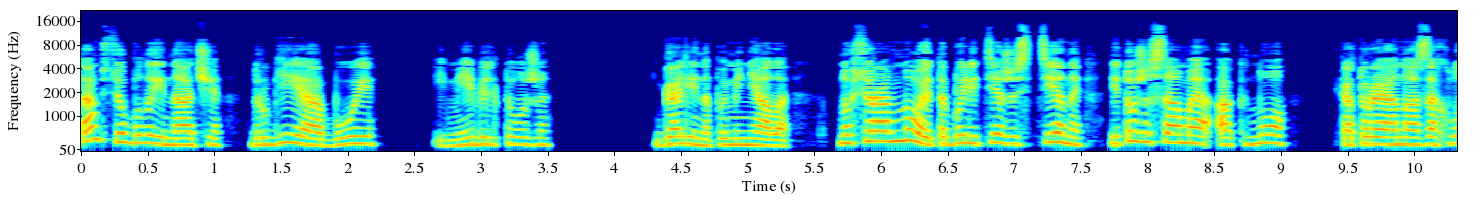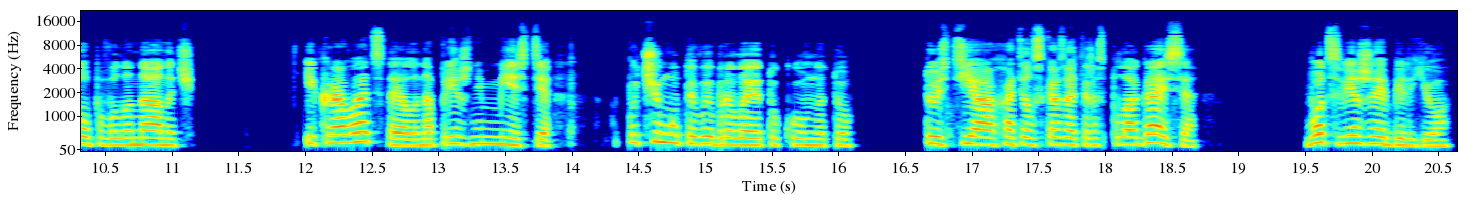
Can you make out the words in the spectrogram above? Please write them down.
Там все было иначе, другие обои, и мебель тоже. Галина поменяла, но все равно это были те же стены и то же самое окно, которое она захлопывала на ночь. И кровать стояла на прежнем месте. Почему ты выбрала эту комнату? То есть я хотел сказать, располагайся. Вот свежее белье.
